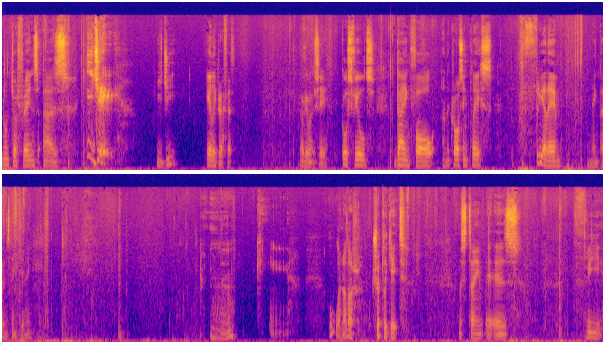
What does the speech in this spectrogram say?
known to our friends as EJ. EG, Ellie Griffith, whatever you want to say. Ghostfields, Dying Fall, and The Crossing Place. Three of them, £9.99. Okay. Oh, another triplicate. This time it is three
